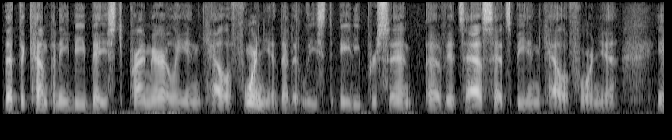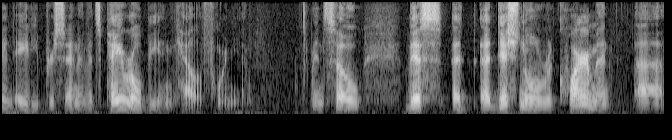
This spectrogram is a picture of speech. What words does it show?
that the company be based primarily in California, that at least 80% of its assets be in California and 80% of its payroll be in California. And so this ad- additional requirement uh,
